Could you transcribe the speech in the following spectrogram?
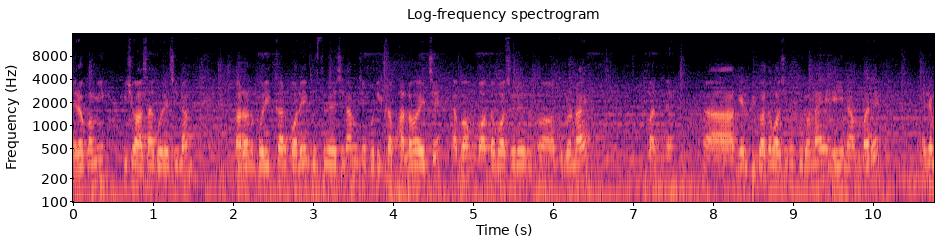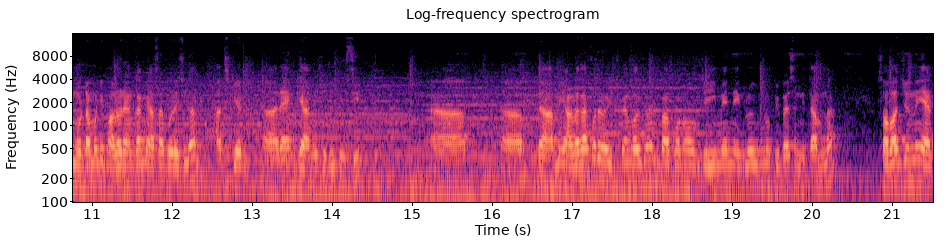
এরকমই কিছু আশা করেছিলাম কারণ পরীক্ষার পরেই বুঝতে পেরেছিলাম যে পরীক্ষা ভালো হয়েছে এবং গত বছরের তুলনায় মানে আগের বিগত বছরের তুলনায় এই নাম্বারে একটা মোটামুটি ভালো র্যাঙ্ক আমি আশা করেছিলাম। আজকের র্যাঙ্কে আমি খুবই খুশি। আমি আলাদা করে ওয়েস্ট বেঙ্গল জয়েন্ট বা কোনো যেই মেন এগুলো কোনো প্রিপারেশান নিতাম না। সবার জন্যই এক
